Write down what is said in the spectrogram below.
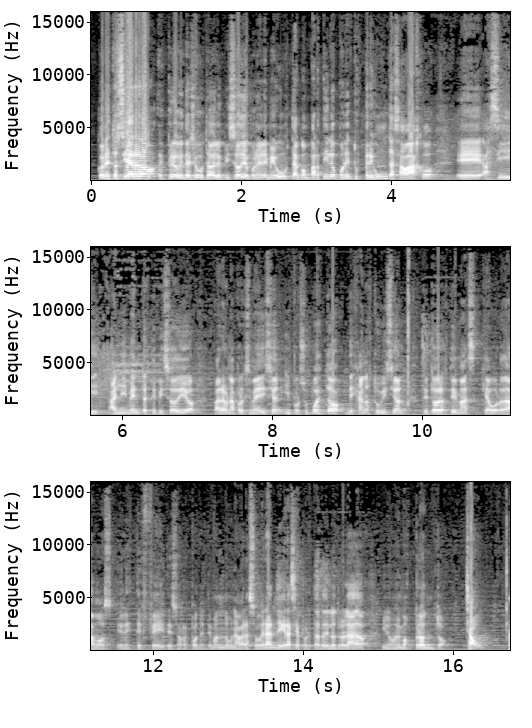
Con esto cierro, espero que te haya gustado el episodio, ponle me gusta, compartilo, poné tus preguntas abajo, eh, así alimento este episodio para una próxima edición y por supuesto dejanos tu visión de todos los temas que abordamos en este Fe Eso Responde. Te mando un abrazo grande, gracias por estar del otro lado y nos vemos pronto. ¡Chao!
